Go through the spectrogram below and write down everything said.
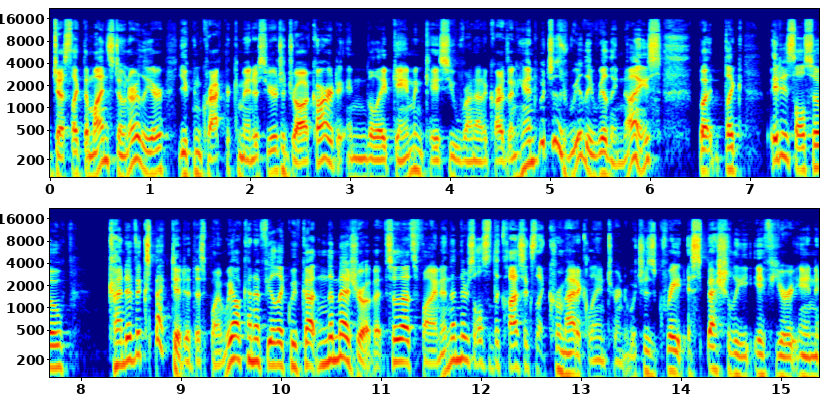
just like the Mind Stone earlier, you can crack the Commander Sphere to draw a card in the late game in case you run out of cards in hand, which is really, really nice. But like it is also kind of expected at this point. We all kind of feel like we've gotten the measure of it, so that's fine. And then there's also the classics like Chromatic Lantern, which is great, especially if you're in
